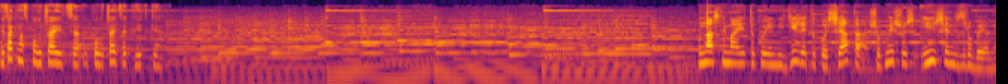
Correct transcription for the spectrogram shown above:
І так у нас виходить квітки. У нас немає такої неділі, такого свята, щоб ми щось інше не зробили.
